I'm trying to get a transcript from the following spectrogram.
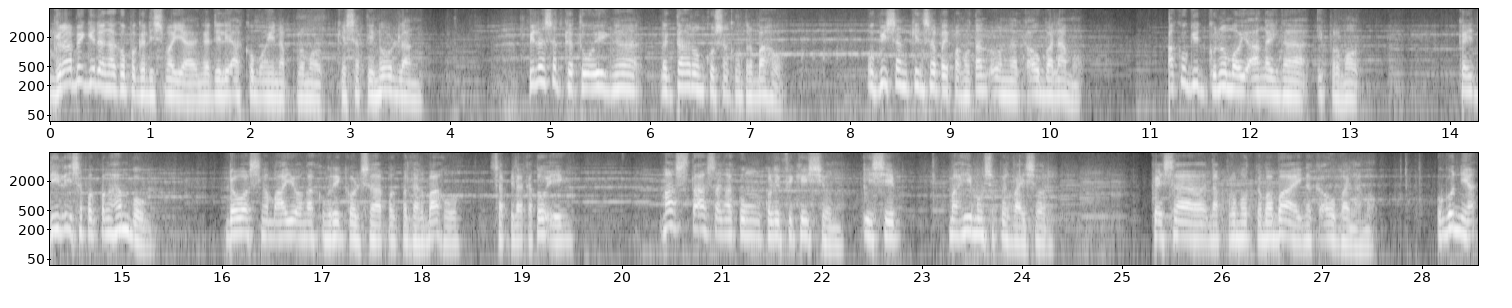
Grabe gid ang ako pagkadismaya nga dili ako mo na promote kaysa tinuod lang. Pila sad ka tuig nga nagtarong ko sa akong trabaho. Ug bisan kinsa pay pangutan-on nga kauban namo. Ako gid kuno mao angay nga i-promote. Kay dili sa pagpanghambog, gawas nga maayo ang akong record sa pagpatrabaho sa pila ka tuig, mas taas ang akong qualification isip mahimong supervisor kaysa na-promote ka babae nga kauban namo. Ug unya,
